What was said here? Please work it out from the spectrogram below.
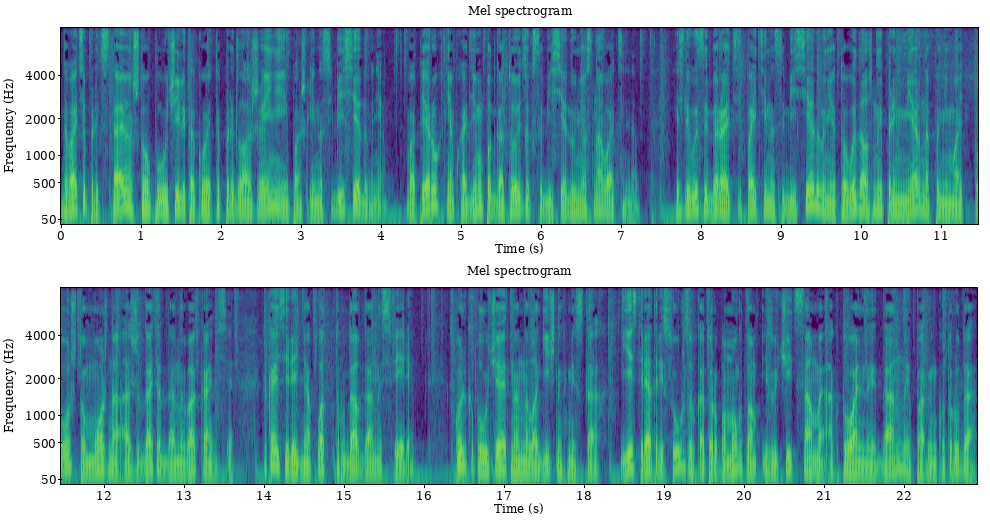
Давайте представим, что получили какое-то предложение и пошли на собеседование. Во-первых, необходимо подготовиться к собеседованию основательно. Если вы собираетесь пойти на собеседование, то вы должны примерно понимать то, что можно ожидать от данной вакансии. Какая средняя оплата труда в данной сфере сколько получают на аналогичных местах. Есть ряд ресурсов, которые помогут вам изучить самые актуальные данные по рынку труда.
